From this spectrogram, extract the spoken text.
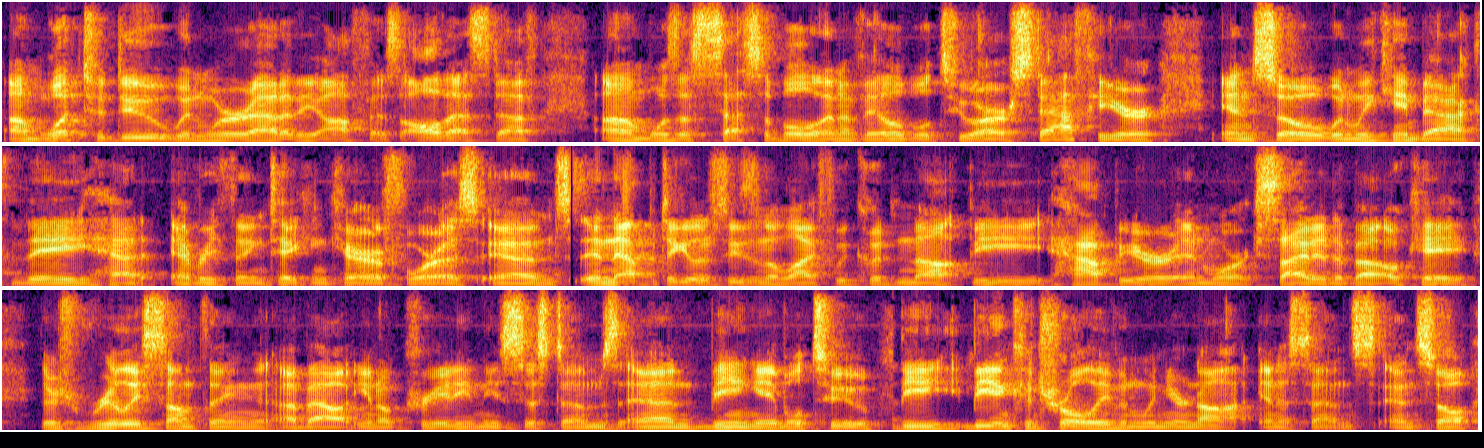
um, what to do when we're out of the office, all that stuff um, was accessible and available to our staff here. And so when we came back, they had everything taken care of for us. And in that particular season of life, we could not be happier and more excited about, okay, there's really something about, you know, creating these systems and being able to be, be in control even when you're not in a sense. And so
